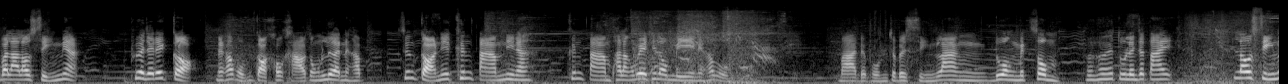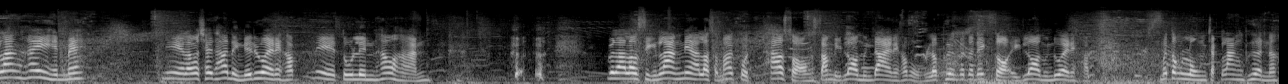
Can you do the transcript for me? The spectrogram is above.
เวลาเราสิงเนี่ยเพื่อนจะได้เกราะนะครับผมเกราะขาวๆตรงเลือดนะครับ ซึ่งเกราะนี่ขึ้นตามนี่นะขึ้นตามพลังเวทที่เรามีนะครับผมมาเดี๋ยวผมจะไปสิงร่างด้วงเม็ดส้มเฮ้ยตูเลนจะตายเราสิงร่างให้เห็นไหมนี่เราก็ใช้ท่าหนึ่งได้ด้วยนะครับนี่ตูเลนเท่าหาร เวลาเราสิงร่างเนี่ยเราสามารถกดท่า2ซ้ำอีกรอบหนึงได้นะครับผมแล้วเพื่อนก็จะได้เกาะอีกรอบหนึงด้วยนะครับไม่ต้องลงจากร่างเพื่อนนะ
